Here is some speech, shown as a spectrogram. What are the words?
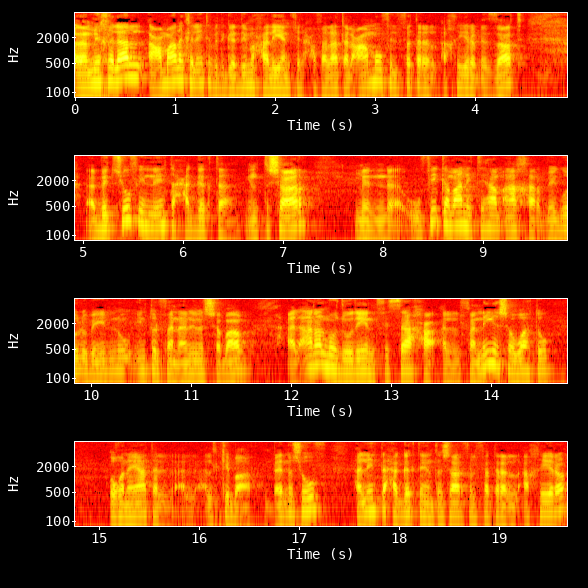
آه، من خلال أعمالك اللي أنت بتقدمها حاليا في الحفلات العامة وفي الفترة الأخيرة بالذات آه، بتشوف انه أنت حققت انتشار من وفي كمان اتهام آخر بيقولوا بإنه أنتم الفنانين الشباب الآن الموجودين في الساحة الفنية شوهتوا أغنيات ال- ال- الكبار. بدنا نشوف هل أنت حققت انتشار في الفترة الأخيرة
